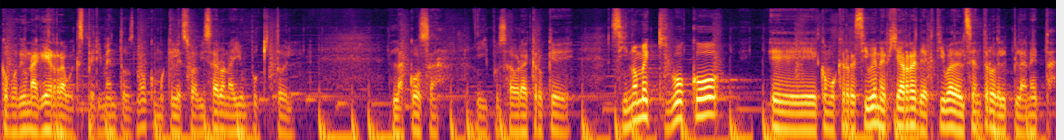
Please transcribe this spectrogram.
como de una guerra o experimentos, ¿no? Como que le suavizaron ahí un poquito el, la cosa. Y pues ahora creo que, si no me equivoco, eh, como que recibe energía radiactiva del centro del planeta,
